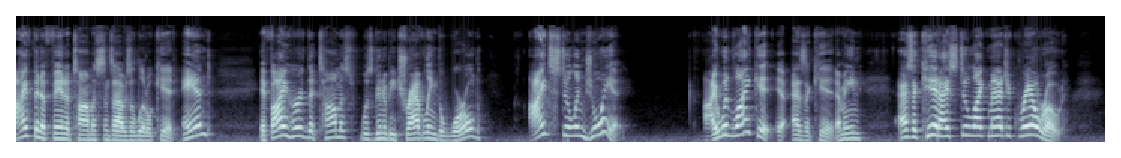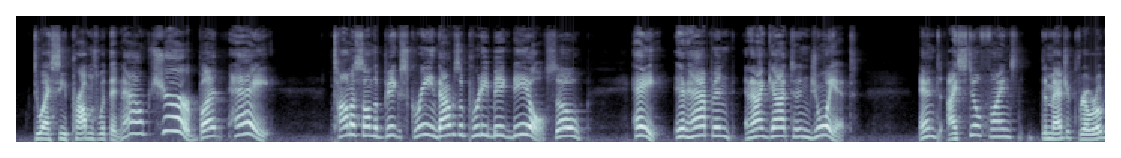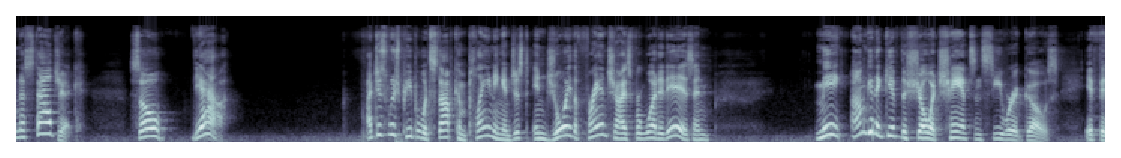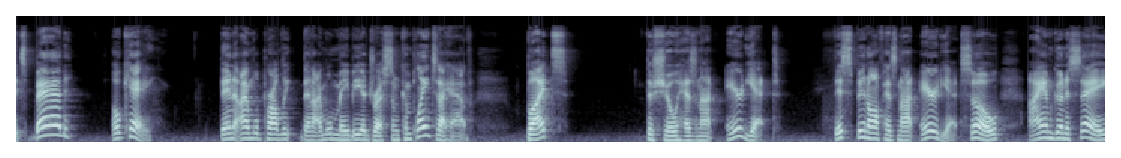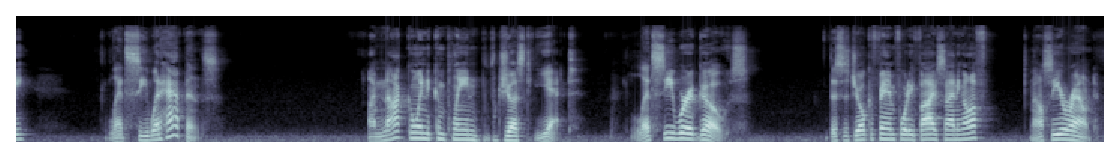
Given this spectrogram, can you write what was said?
I've been a fan of Thomas since I was a little kid. And if I heard that Thomas was going to be traveling the world, I'd still enjoy it. I would like it as a kid. I mean, as a kid, I still like Magic Railroad. Do I see problems with it now? Sure, but hey, Thomas on the big screen, that was a pretty big deal. So, hey, it happened and I got to enjoy it. And I still find the Magic Railroad nostalgic. So, yeah. I just wish people would stop complaining and just enjoy the franchise for what it is. And me, I'm going to give the show a chance and see where it goes. If it's bad, okay, then I will probably then I will maybe address some complaints I have. But the show has not aired yet. This spin-off has not aired yet. So, I am going to say let's see what happens. I'm not going to complain just yet. Let's see where it goes. This is JokerFan45 signing off, and I'll see you around.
